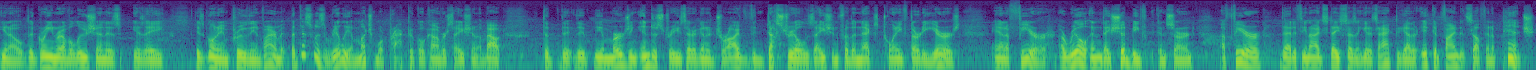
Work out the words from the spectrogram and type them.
you know, the green revolution is, is a, is going to improve the environment. But this was really a much more practical conversation about the, the, the, the, emerging industries that are going to drive the industrialization for the next 20, 30 years. And a fear, a real, and they should be concerned, a fear that if the United States doesn't get its act together, it could find itself in a pinch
